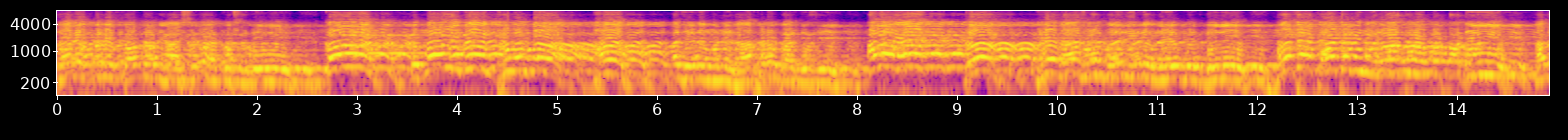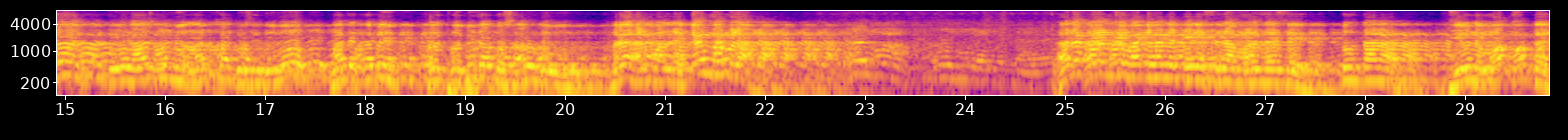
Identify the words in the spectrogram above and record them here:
ત્યારે મને પાટણની આશીર્વાદ આપ્યો દેવી. કારણ કે મારી બેન ફૂલંબા હાજ આજે એને મને રાખડી બાંધી છે. હવે એક દમ હે રાજ હું કઈ રીતે લહે દેવી. માતા દેવી. કારણ કે રાજનું મેં અન્ન ખાધું છે દેવી. માટે તમે હવે થોભી જાવ તો સારું દેવી. અરે હલપાલ ને કેમ મામલા અરે કરણજી વાઘેલાને તેની સજા મળી જશે તું તારા જીવને મોક્ષ કર.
